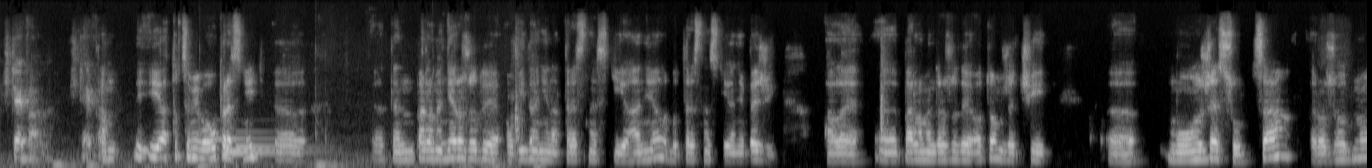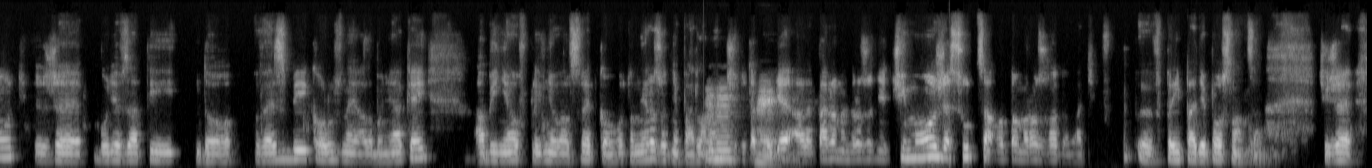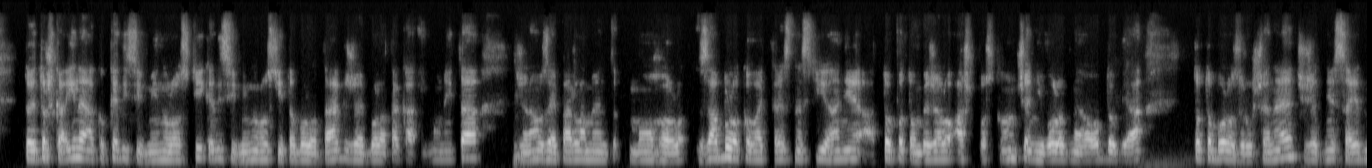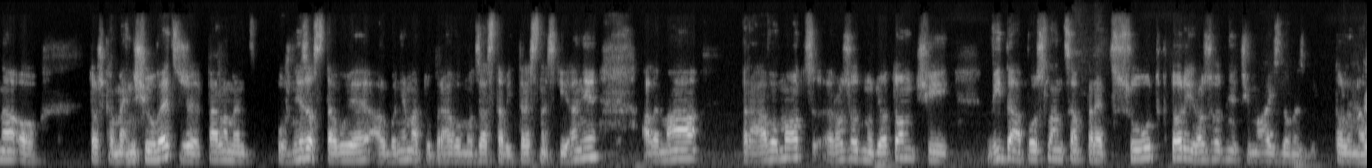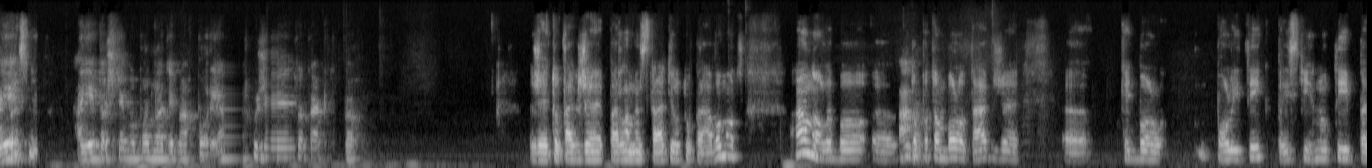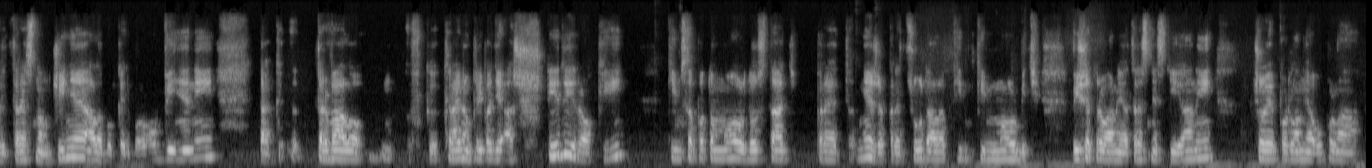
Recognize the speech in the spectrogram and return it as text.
Štefan, Štefan. Ja to chcem iba upresniť. E, Ten parlament nerozhoduje o vydaní na trestné stíhanie, lebo trestné stíhanie beží. Ale e, parlament rozhoduje o tom, že či e, môže sudca rozhodnúť, že bude vzatý do väzby kolúznej alebo nejakej, aby neovplyvňoval svetkov. O tom nerozhodne parlament, Mhm, či to tak bude, ale parlament rozhodne, či môže sudca o tom rozhodovať v, v prípade poslanca. Čiže to je troška iné ako kedysi v minulosti. Kedysi v minulosti to bolo tak, že bola taká imunita, že naozaj parlament mohol zablokovať trestné stíhanie a to potom bežalo až po skončení volebného obdobia. Toto bolo zrušené, čiže dnes sa jedná o troška menšiu vec, že parlament už nezastavuje alebo nemá tú právomoc zastaviť trestné stíhanie, ale má právomoc rozhodnúť o tom, či vydá poslanca pred súd, ktorý rozhodne, či má ísť do väzby. To len na upresnenie. A je to Števo podľa teba v poriadku, že je to takto? že je to tak, že parlament strátil tú právomoc? Áno, lebo e, to Áno. potom bolo tak, že e, keď bol politik pristihnutý pri trestnom čine alebo keď bol obvinený, tak trvalo v krajnom prípade až 4 roky, kým sa potom mohol dostať pred, nie že pred súd, ale kým, kým mohol byť vyšetrovaný a trestne stíhaný, čo je podľa mňa úplná e,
